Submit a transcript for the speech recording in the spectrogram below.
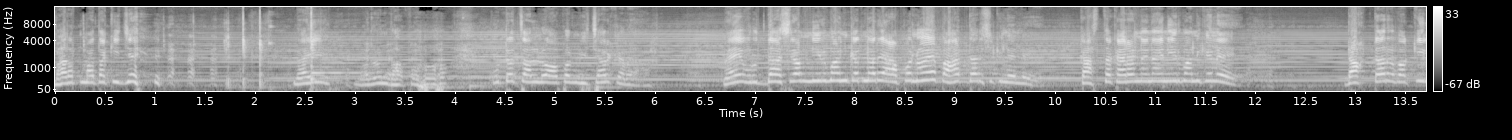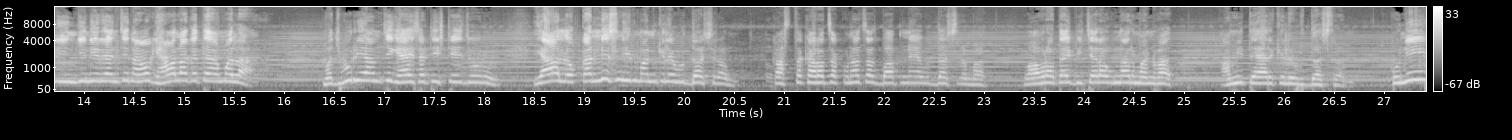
भारत माता की जय. नाही म्हणून बापो कुठं चाललो आपण विचार करा. नाही वृद्धाश्रम निर्माण करणारे आपण होय बहादर शिकलेले. कास्तकारांनी नाही निर्माण केले. डॉक्टर वकील इंजिनियर यांचे नाव घ्यावं लागत आहे आम्हाला. मजबुरी आमची घ्यायसाठी स्टेजवरून या लोकांनीच निर्माण केले वृद्धाश्रम. कास्तकाराचा कुणाचाच बाप नाही वृद्धाश्रमात. वावरात आहे बिचारा उन्हार मांडवात. आम्ही तयार केले वृद्धाश्रम. कोणी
